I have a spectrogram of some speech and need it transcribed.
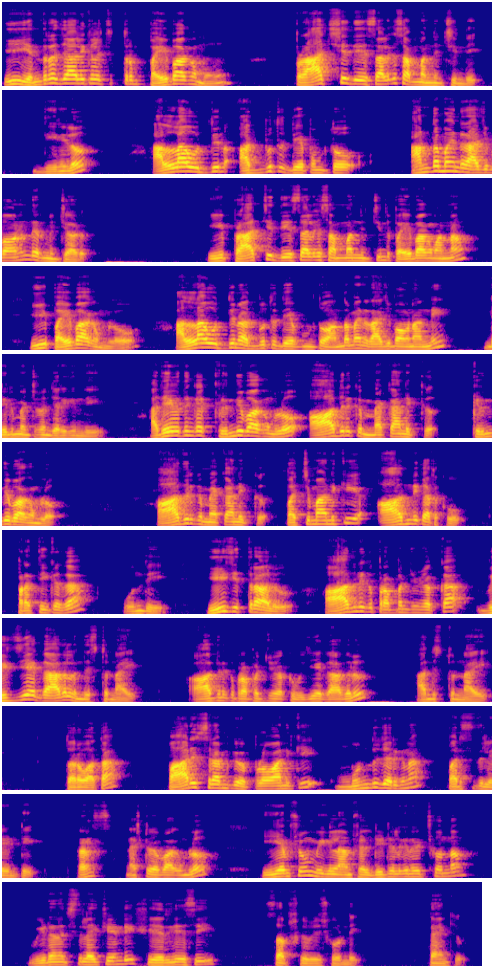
ఈ ఇంద్రజాలికల చిత్రం పైభాగము ప్రాచ్య దేశాలకు సంబంధించింది. దీనిలో అల్లావుద్దీన్ అద్భుత దీపంతో అందమైన రాజభవనం నిర్మించాడు. ఈ ప్రాచ్య దేశాలకు సంబంధించింది పైభాగం అన్నాం. ఈ పైభాగంలో అల్లావుద్దీన్ అద్భుత దీపంతో అందమైన రాజభవనాన్ని నిర్మించడం జరిగింది. అదేవిధంగా క్రింది భాగంలో ఆధునిక మెకానిక్ క్రింది భాగంలో ఆధునిక మెకానిక్ పశ్చిమానికి ఆధునికతకు ప్రతీకగా ఉంది. ఈ చిత్రాలు ఆధునిక ప్రపంచం యొక్క విజయగాథలు అందిస్తున్నాయి. ఆధునిక ప్రపంచం యొక్క విజయగాథలు అందిస్తున్నాయి. తర్వాత పారిశ్రామిక విప్లవానికి ముందు జరిగిన పరిస్థితులు ఏంటి ఫ్రెండ్స్ నెక్స్ట్ విభాగంలో ఈ అంశం మిగిలిన అంశాలు డీటెయిల్గా నేర్చుకుందాం. వీడియో నచ్చితే లైక్ చేయండి షేర్ చేసి సబ్స్క్రైబ్ చేసుకోండి. Thank you.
